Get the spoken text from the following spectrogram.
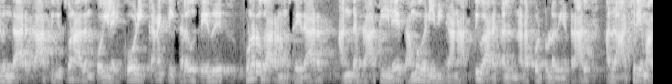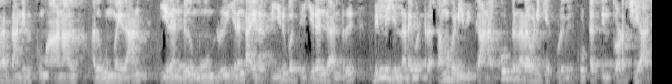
எழுந்தார். காசி விஸ்வநாதன் கோயிலை கோடி கணக்கில் செலவு செய்து புனருதாரணம் செய்தார். அந்த காசியிலே சமூக நீதிக்கான அஸ்திவாரக்கல் நடப்பட்டுள்ளது என்றால் அது ஆச்சரியமாகத்தான் இருக்கும். ஆனால் அது உண்மைதான். இரண்டு மூன்று இரண்டாயிரத்தி இருபத்தி இரண்டு அன்று டில்லியில் நடைபெற்ற சமூக நீதிக்கான கூட்டு நடவடிக்கை குழுவின் கூட்டத்தின் தொடர்ச்சியாக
